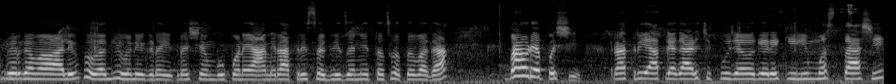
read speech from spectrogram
दुर्गा मावा आली फुगा घेऊन इकडे इकडे शंभू पण आहे. आम्ही रात्री सगळीजण येतच होतो बघा. बावड्यापाशी. रात्री आपल्या गाडीची पूजा वगैरे केली मस्त अशी.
